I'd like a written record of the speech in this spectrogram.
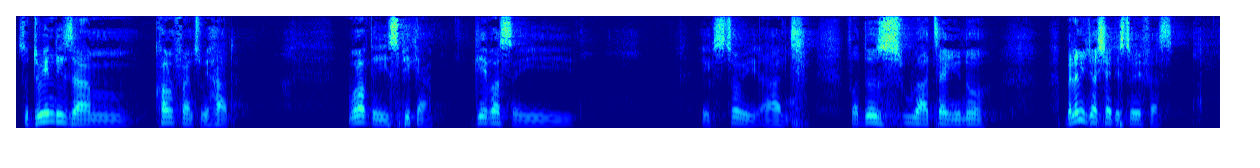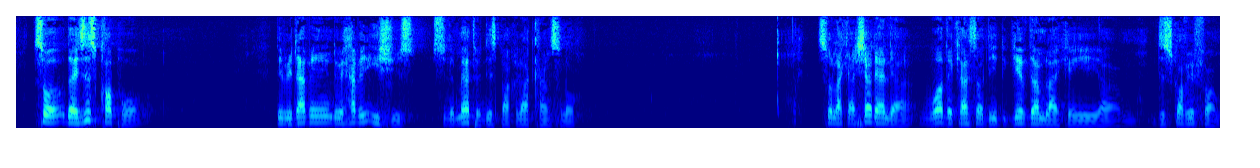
So during this um, conference we had, one of the speaker gave us a a story, and for those who are telling you know, but let me just share the story first. So there's this couple. They were having they were having issues, so they met with this particular counselor. So, like I shared earlier, what the counselor did gave them like a um, discovery form.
